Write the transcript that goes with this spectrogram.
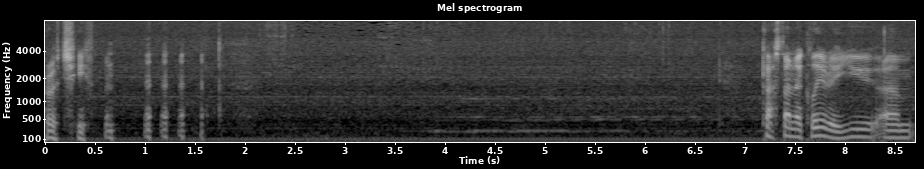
Achievement. Castana you um,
